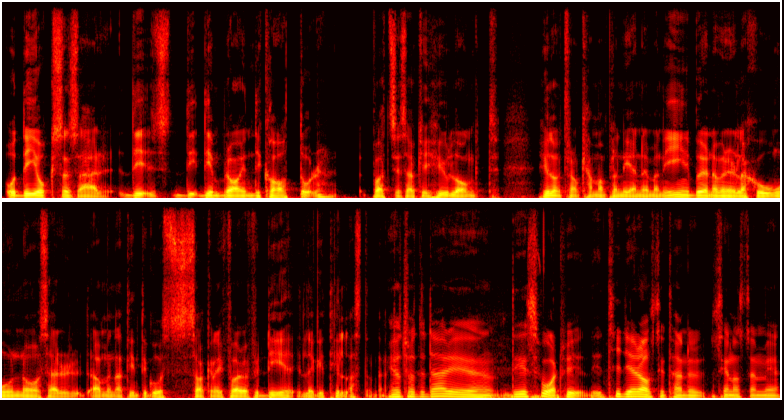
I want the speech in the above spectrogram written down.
och det är också så här, det, det, det är en bra indikator på att se så här, okay, hur, långt, hur långt fram kan man planera när man är i början av en relation, och så här, ja, men att inte gå sakerna i förväg, för det lägger till lasten. Där. Jag tror att det där är, det är svårt. Vi, I tidigare avsnitt här nu, senaste med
